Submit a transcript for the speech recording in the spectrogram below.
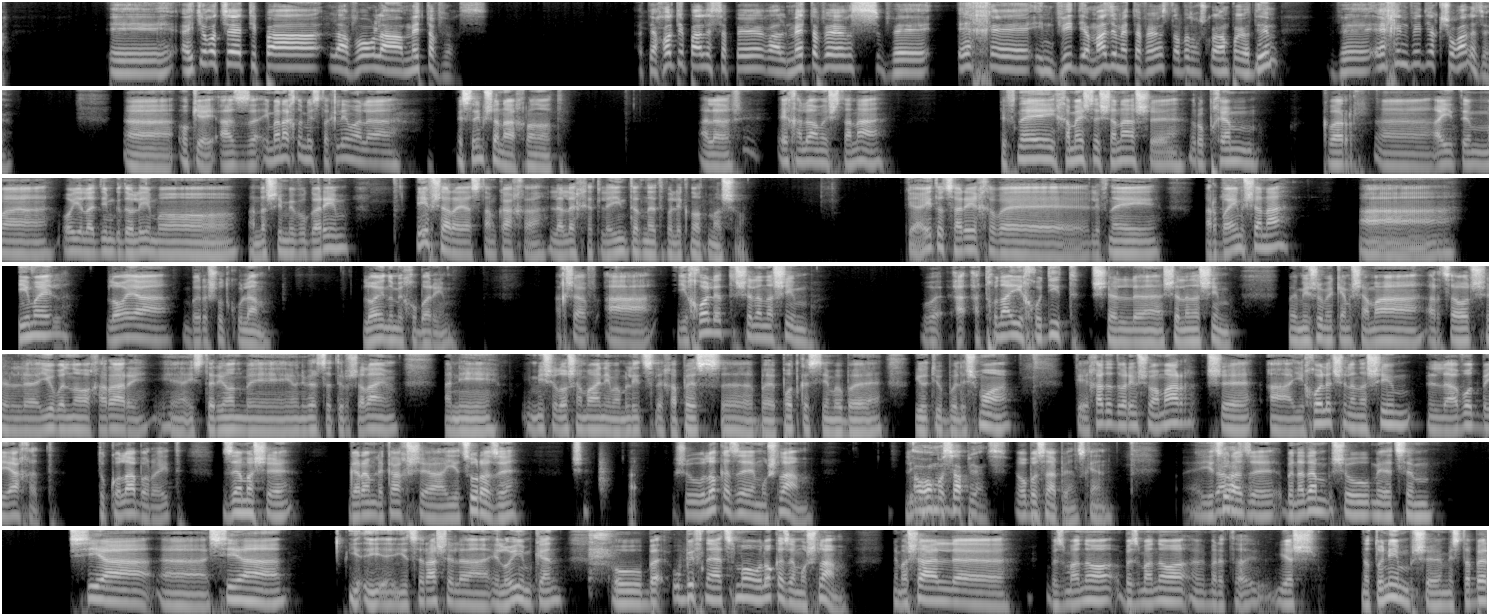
אה, הייתי רוצה טיפה לעבור למטאוורס. אתה יכול טיפה לספר על מטאוורס איך אינווידיה, אה, מה זה מטאוורס, לא בטוח שכולם פה יודעים, ואיך אינווידיה קשורה לזה. אה, אוקיי, אז אם אנחנו מסתכלים על ה-20 שנה האחרונות, על איך העולם השתנה, לפני 15 שנה שרובכם כבר uh, הייתם uh, או ילדים גדולים או אנשים מבוגרים, אי אפשר היה סתם ככה ללכת לאינטרנט ולקנות משהו. כי היית צריך, ולפני 40 שנה, האימייל לא היה ברשות כולם. לא היינו מחוברים. עכשיו, היכולת של אנשים, התכונה הייחודית של, של אנשים, ומישהו מכם שמע הרצאות של יובל נוח הררי, היסטוריון מאוניברסיטת ירושלים, אני, מי שלא שמע, אני ממליץ לחפש אה, בפודקאסטים וביוטיוב ולשמוע. כי אחד הדברים שהוא אמר, שהיכולת של אנשים לעבוד ביחד, to collaborate, זה מה שגרם לכך שהיצור הזה, ש... שהוא לא כזה מושלם. ההומו ספיאנס. הומו ספיאנס, כן. היצור הזה, בן אדם שהוא בעצם שיא היצירה של האלוהים, כן? הוא, הוא בפני עצמו, הוא לא כזה מושלם. למשל, אה, בזמנו, בזמנו, אומרת, יש נתונים שמסתבר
